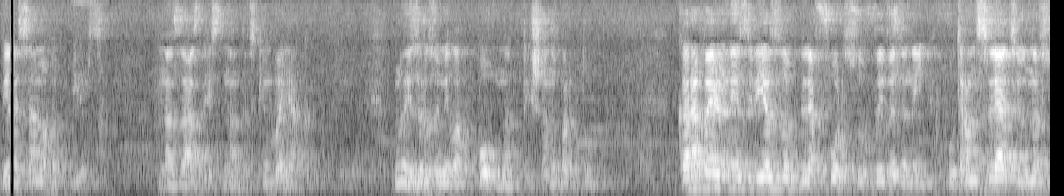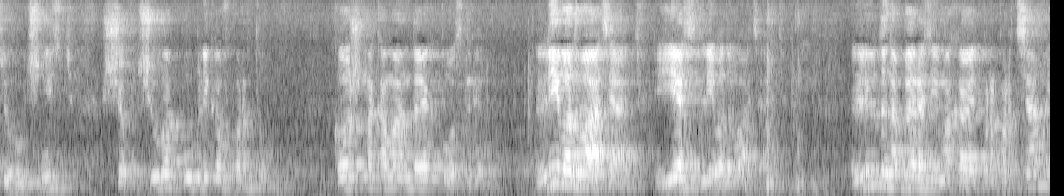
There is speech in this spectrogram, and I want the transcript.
біля самого пірса. На заздрість натовським воякам. Ну і зрозуміла повна тиша на борту. Корабельний зв'язок для форсу виведений у трансляцію на всю гучність, щоб чула публіка в порту. Кожна команда як постріл. Ліво 20, єсть ліво 20. Люди на березі махають прапорцями,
